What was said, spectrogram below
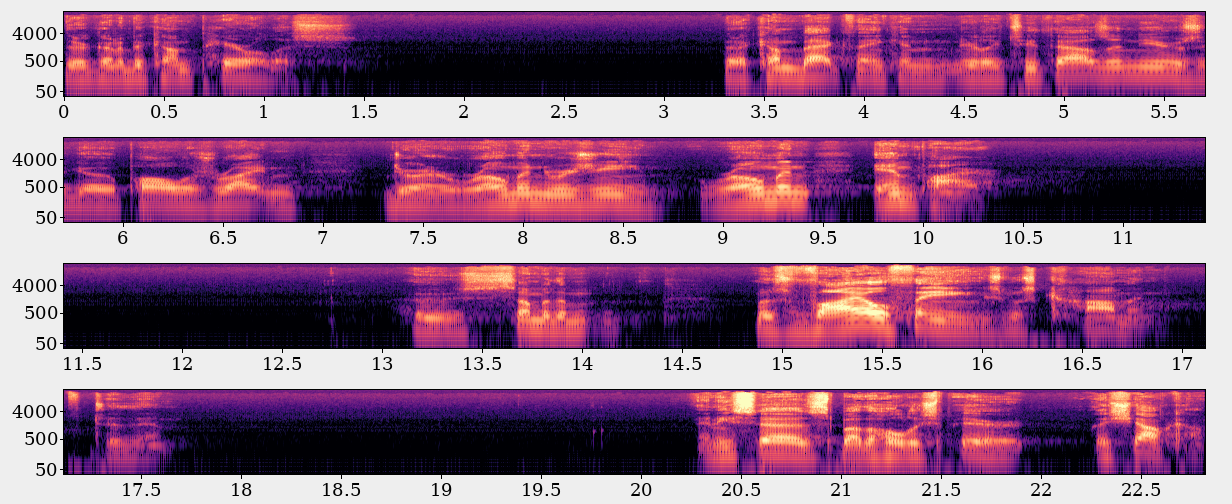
They're going to become perilous. But I come back thinking nearly 2,000 years ago, Paul was writing during a Roman regime, Roman Empire, whose some of the most vile things was common to them. And he says, by the Holy Spirit, they shall come.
